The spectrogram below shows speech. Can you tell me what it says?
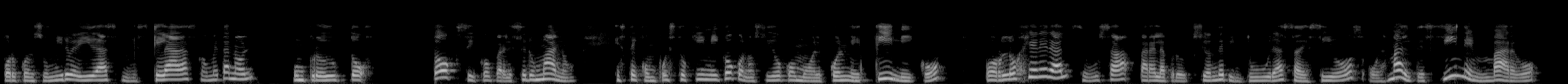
por consumir bebidas mezcladas con metanol, un producto tóxico para el ser humano. Este compuesto químico, conocido como alcohol metílico, por lo general se usa para la producción de pinturas, adhesivos o esmaltes. Sin embargo,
